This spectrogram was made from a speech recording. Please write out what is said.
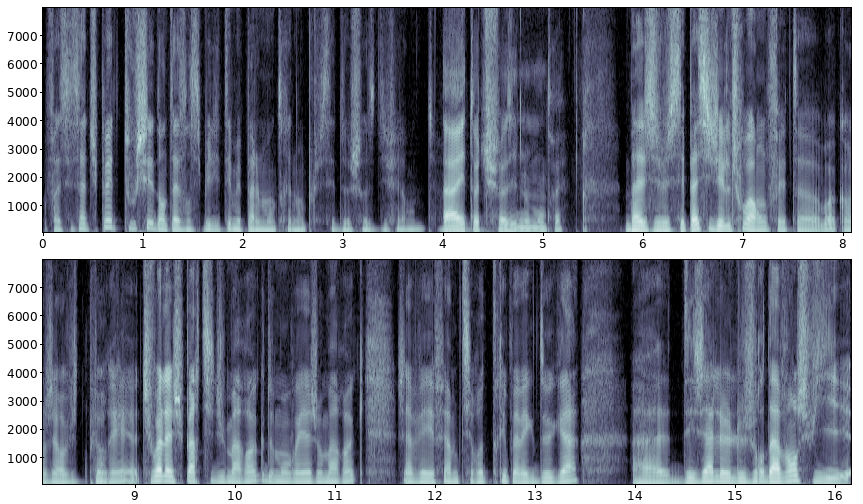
Enfin, c'est ça. Tu peux être touché dans ta sensibilité, mais pas le montrer non plus. C'est deux choses différentes. Ah, et toi, tu choisis de le montrer? Bah, je sais pas si j'ai le choix en fait. euh, moi, quand j'ai envie de pleurer, tu vois, là, je suis partie du Maroc, de mon voyage au Maroc. J'avais fait un petit road trip avec deux gars. Euh, déjà, le, le jour d'avant, je suis,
